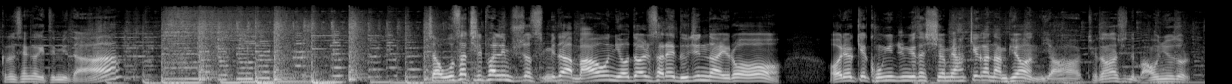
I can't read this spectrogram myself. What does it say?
그런 생각이 듭니다. 자, 5478님 주셨습니다. 48살의 늦은 나이로 어렵게 공인중개사 시험에 합격한 남편. 야 대단하신데, 48.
